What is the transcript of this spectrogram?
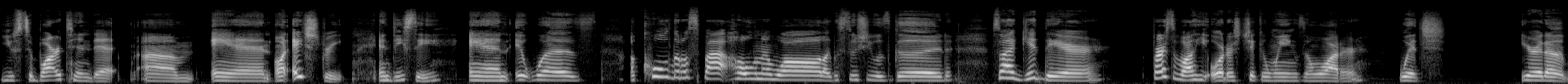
used to bartend at, um, and on H Street in DC. And it was a cool little spot, hole in the wall, like the sushi was good. So I get there. First of all, he orders chicken wings and water, which you're at a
